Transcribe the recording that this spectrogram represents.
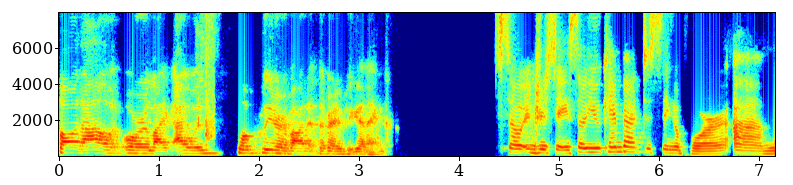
thought out or like I was so clear about it at the very beginning. So interesting. So you came back to Singapore um,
